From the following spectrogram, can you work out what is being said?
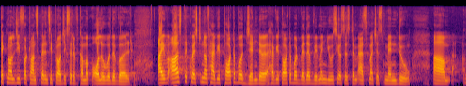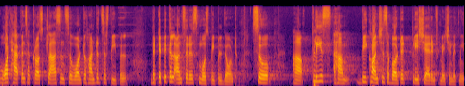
technology for transparency projects that have come up all over the world. I've asked the question of have you thought about gender? Have you thought about whether women use your system as much as men do? Um, what happens across class and so on to hundreds of people? The typical answer is most people don't. So uh, please um, be conscious about it. Please share information with me.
